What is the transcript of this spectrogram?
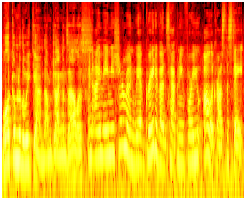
Welcome to the weekend. I'm John Gonzalez. And I'm Amy Sherman. We have great events happening for you all across the state.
